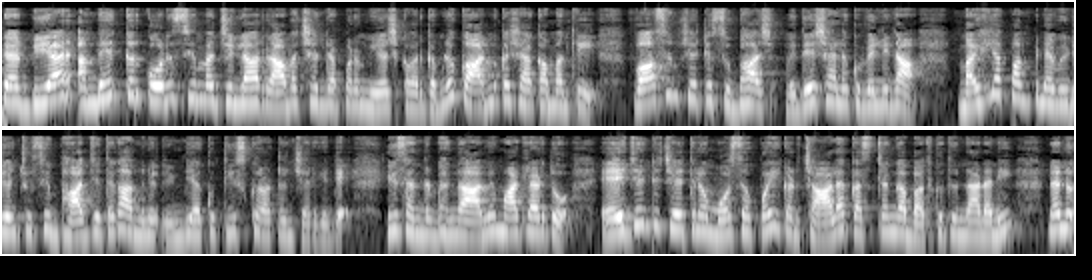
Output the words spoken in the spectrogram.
డాక్టర్ బీఆర్ అంబేద్కర్ కోనసీమ జిల్లా రామచంద్రపురం నియోజకవర్గంలో కార్మిక శాఖ మంత్రి వాసంశెట్టి సుభాష్ విదేశాలకు వెళ్ళిన మహిళ పంపిన వీడియోను చూసి బాధ్యతగా ఆమెను ఇండియాకు తీసుకురావడం జరిగింది. ఈ సందర్భంగా ఆమె మాట్లాడుతూ ఏజెంట్ చేతిలో మోసపోయి ఇక్కడ చాలా కష్టంగా బతుకుతున్నానని నన్ను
